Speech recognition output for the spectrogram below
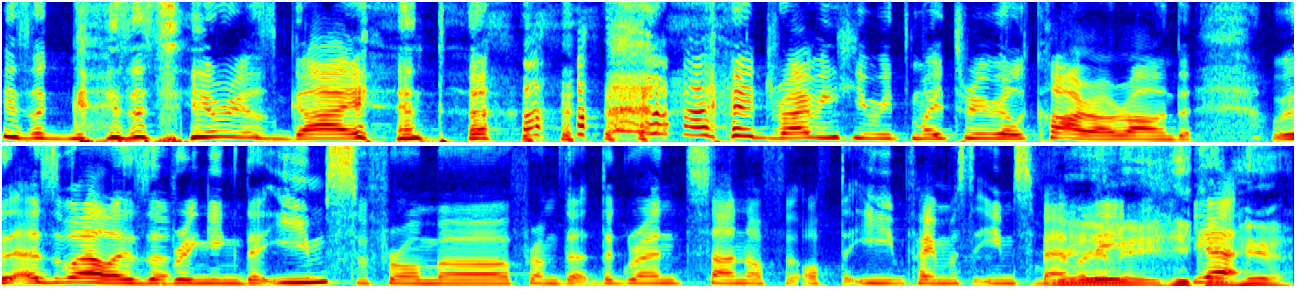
he's a he's a serious guy, and I driving him with my three wheel car around, with, as well as uh, bringing the Eames from uh, from the, the grandson of of the famous Eames family. Really, he Yeah. came here.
